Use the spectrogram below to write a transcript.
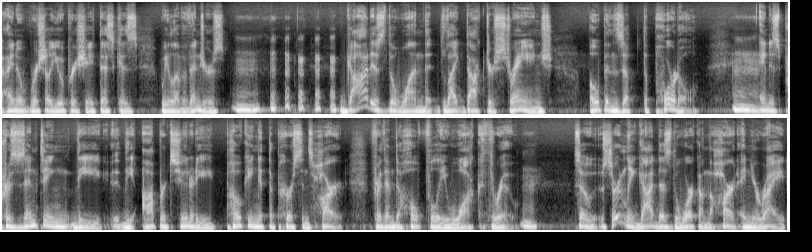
I know Rochelle, you appreciate this because we love Avengers. Mm. God is the one that, like Doctor Strange, opens up the portal mm. and is presenting the the opportunity, poking at the person's heart for them to hopefully walk through. So certainly God does the work on the heart, and you're right.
